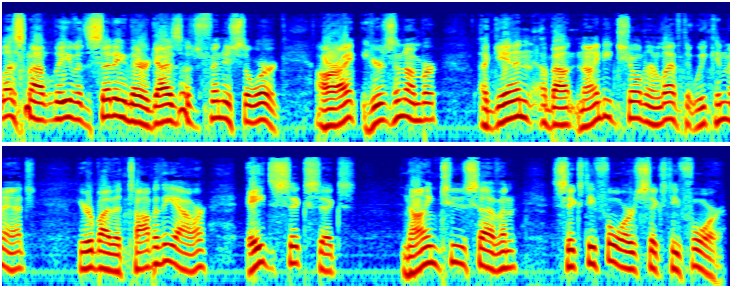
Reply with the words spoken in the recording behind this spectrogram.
Let's not leave it sitting there, guys. Let's finish the work. All right, here's the number. Again, about 90 children left that we can match here by the top of the hour 866 927 6464.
